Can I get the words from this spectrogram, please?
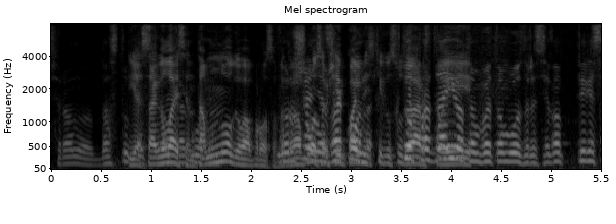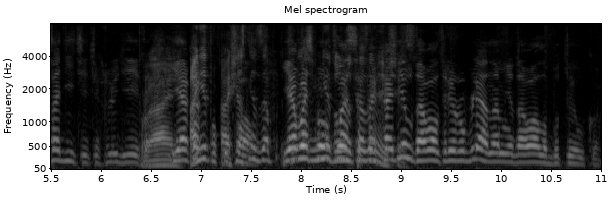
все равно доступности. Я согласен, там алкоголя. много вопросов. Это Нарушение вопрос вообще закона. политики Кто государства. продает и- им в этом возрасте? Надо пересадить этих людей. Правильно. Я А как нет- а покупал? щас нет зап- Я в нет- восьмом нету классе наказания приходил, щас. давал 3 рубля, она мне давала бутылку.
